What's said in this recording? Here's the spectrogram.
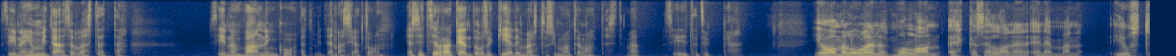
siinä ei ole mitään sellaista, että siinä on vaan niin kuin, että miten asiat on. Ja sitten se rakentuu se kieli myös tosi matemaattisesti. Mä siitä tykkään. Joo, mä luulen, että mulla on ehkä sellainen enemmän just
